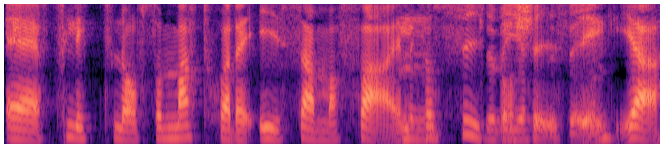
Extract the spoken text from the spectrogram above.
eh, flipflops som matchade i samma färg. Liksom Mm. det var super jättefin. cheesy. Ja.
